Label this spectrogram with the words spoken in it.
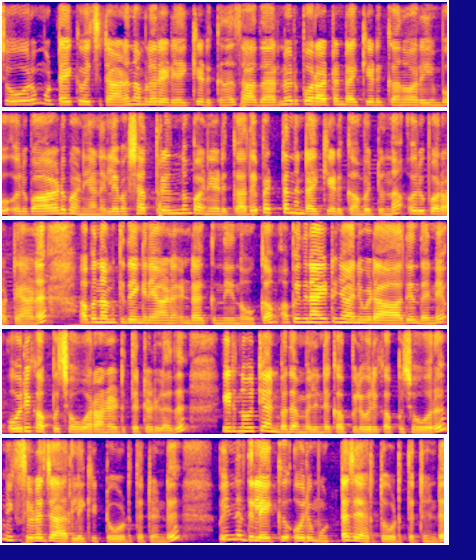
ചോറും മുട്ടയൊക്കെ വെച്ചിട്ടാണ് നമ്മൾ റെഡിയാക്കി എടുക്കുന്നത്. സാധാരണ ഒരു പൊറാട്ട ഉണ്ടാക്കി എടുക്കുക എന്ന് പറയുമ്പോൾ ഒരുപാട് പണിയാണ് അല്ലേ പക്ഷെ അത്രയൊന്നും പണിയെടുക്കാതെ പെട്ടെന്ന് ഉണ്ടാക്കി എടുക്കാൻ പറ്റുന്ന ഒരു പൊറോട്ടയാണ്. അപ്പോൾ നമുക്കിത് എങ്ങനെയാണ് ഉണ്ടാക്കുന്നതെന്ന് നോക്കാം. അപ്പോൾ ഇതിനായിട്ട് ഞാനിവിടെ ആദ്യം തന്നെ ഒരു കപ്പ് ചോറാണ് എടുത്തിട്ടുള്ളത്. ഇരുന്നൂറ്റി അൻപത് എം എല്ലിന്റെ കപ്പിൽ ഒരു കപ്പ് ചോറ് മിക്സിയുടെ ജാറിലേക്ക് ഇട്ട് കൊടുത്തിട്ടുണ്ട്. പിന്നെ ഇതിലേക്ക് ഒരു മുട്ട ചേർത്ത് കൊടുത്തിട്ടുണ്ട്.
